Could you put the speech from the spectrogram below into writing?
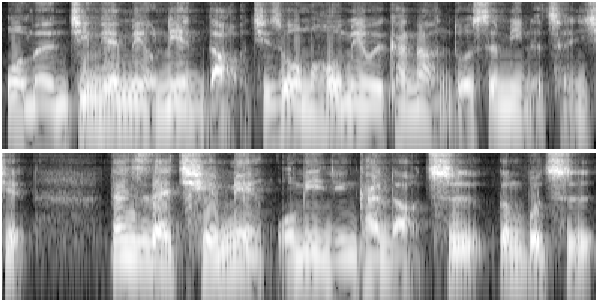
我们今天没有念到。其实我们后面会看到很多生命的呈现，但是在前面我们已经看到吃跟不吃，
